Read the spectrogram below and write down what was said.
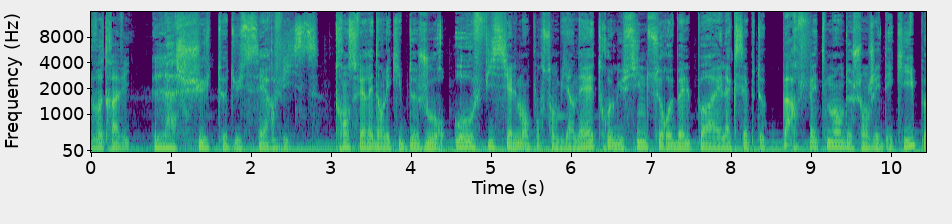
Votre avis, la chute du service Transférée dans l'équipe de jour officiellement pour son bien-être, Lucie ne se rebelle pas, elle accepte parfaitement de changer d'équipe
